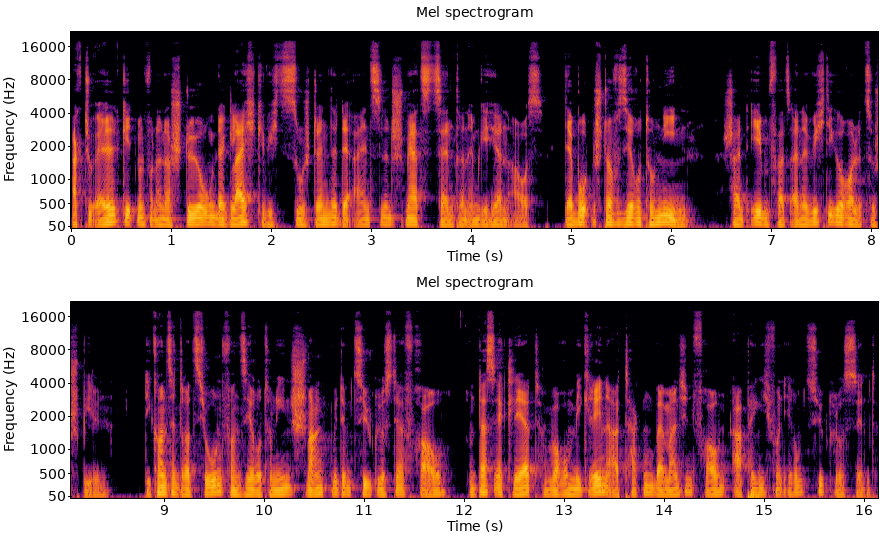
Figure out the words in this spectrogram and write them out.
Aktuell geht man von einer Störung der Gleichgewichtszustände der einzelnen Schmerzzentren im Gehirn aus. Der Botenstoff Serotonin scheint ebenfalls eine wichtige Rolle zu spielen. Die Konzentration von Serotonin schwankt mit dem Zyklus der Frau und das erklärt, warum Migräneattacken bei manchen Frauen abhängig von ihrem Zyklus sind.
